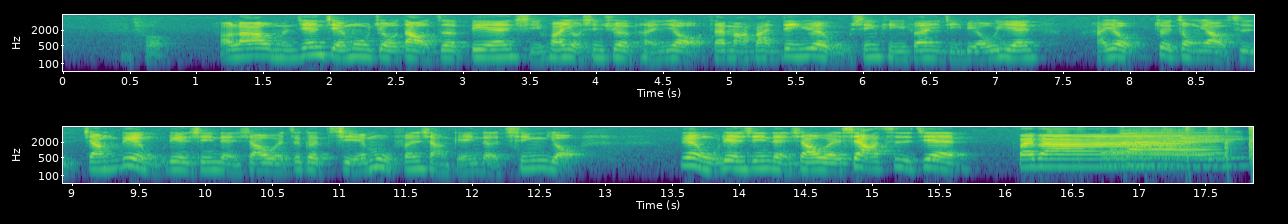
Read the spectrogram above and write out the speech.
没错。好啦，我们今天节目就到这边。喜欢有兴趣的朋友，再麻烦订阅、五星评分以及留言。还有最重要是将练舞练心练消维这个节目分享给你的亲友。练舞练心练消维，下次见，拜拜。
